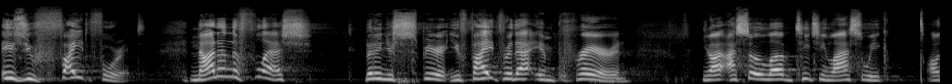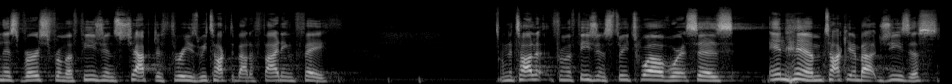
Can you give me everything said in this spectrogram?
is you fight for it. Not in the flesh, but in your spirit. You fight for that in prayer. And, you know, I, I so loved teaching last week on this verse from Ephesians chapter 3 as we talked about a fighting faith. And I taught from Ephesians 3:12 where it says, "In him, talking about Jesus,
